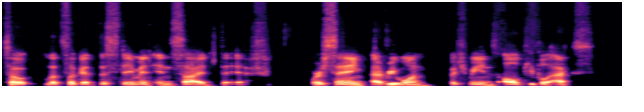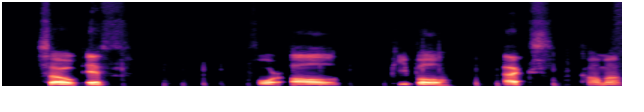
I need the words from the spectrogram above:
So let's look at the statement inside the if. We're saying everyone, which means all people X. So if for all people X, comma,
